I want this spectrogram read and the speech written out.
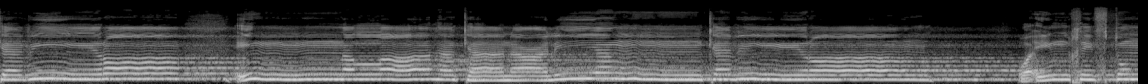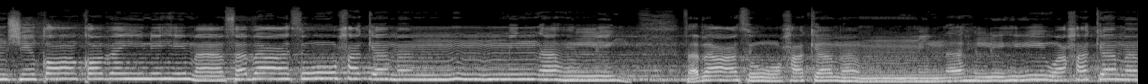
كبيرا. إن الله كان عليا كبيرا. وإن خفتم شقاق بينهما فبعثوا حكما من أهله فبعثوا حكما من أهله وحكما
